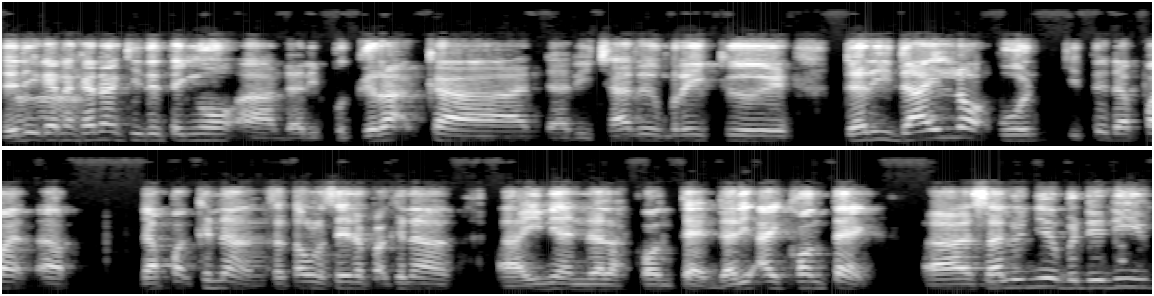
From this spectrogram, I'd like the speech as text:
Jadi ha. kadang-kadang kita tengok uh, dari pergerakan, dari cara mereka, dari dialog pun kita dapat uh, dapat kenal. Saya tahu lah saya dapat kenal uh, ini adalah konten. Dari eye contact, uh, selalunya benda ni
